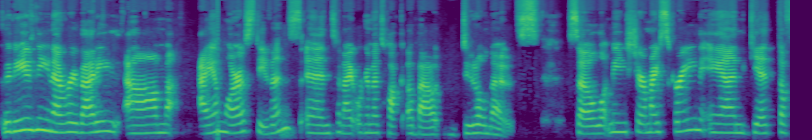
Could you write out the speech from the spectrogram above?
Good evening, everybody. Um, I am Laura Stevens, and tonight we're going to talk about Doodle Notes. So let me share my screen and get the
